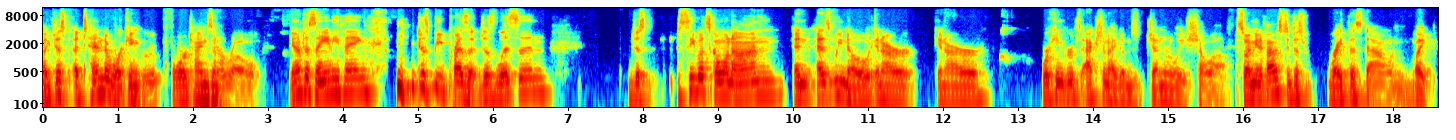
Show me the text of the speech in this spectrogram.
Like just attend a working group four times in a row. You don't have to say anything. You just be present, just listen, just see what's going on. And as we know in our in our working groups, action items generally show up. So I mean, if I was to just write this down, like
